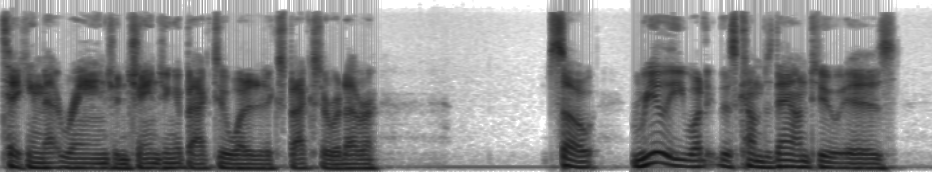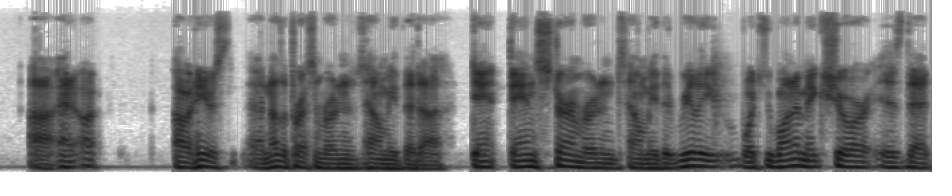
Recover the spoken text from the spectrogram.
taking that range and changing it back to what it expects or whatever. So, really, what this comes down to is, uh, and Oh, here's another person wrote in to tell me that uh, Dan, Dan Sturm wrote in to tell me that really what you want to make sure is that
